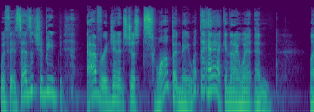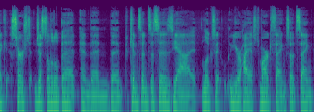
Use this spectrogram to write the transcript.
With it. Says it should be average and it's just swamping me. What the heck? And then I went and like searched just a little bit and then the consensus is yeah, it looks at your highest mark thing. So it's saying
